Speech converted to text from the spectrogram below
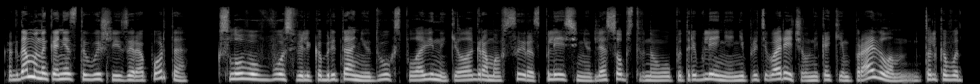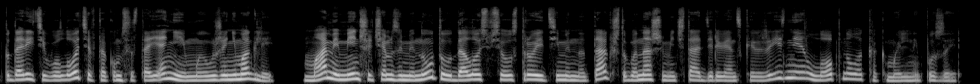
Когда мы наконец-то вышли из аэропорта, к слову, ввоз в Великобританию двух с половиной килограммов сыра с плесенью для собственного употребления не противоречил никаким правилам, только вот подарить его Лоте в таком состоянии мы уже не могли. Маме меньше чем за минуту удалось все устроить именно так, чтобы наша мечта о деревенской жизни лопнула как мыльный пузырь.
